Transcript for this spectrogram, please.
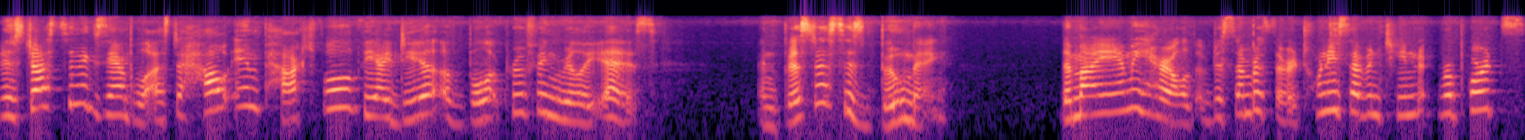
it is just an example as to how impactful the idea of bulletproofing really is. And business is booming. The Miami Herald of December 3, 2017 reports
